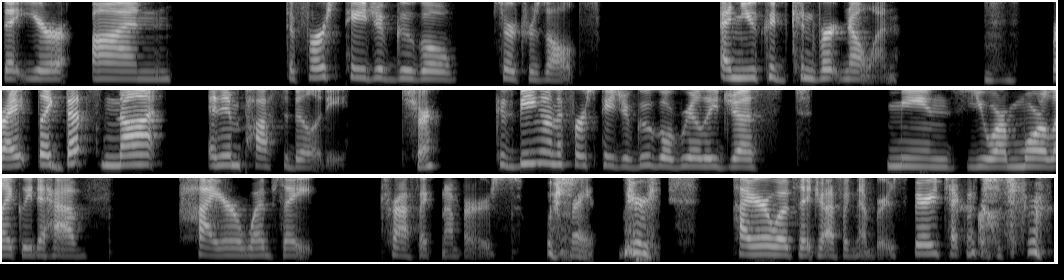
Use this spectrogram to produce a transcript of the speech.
that you're on the first page of Google search results and you could convert no one. Mm-hmm. right? Like that's not an impossibility. Sure. Because being on the first page of Google really just means you are more likely to have higher website traffic numbers. Right. Very higher website traffic numbers. Very technical term.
